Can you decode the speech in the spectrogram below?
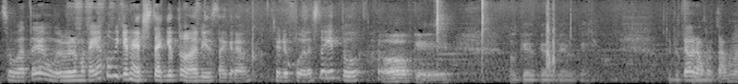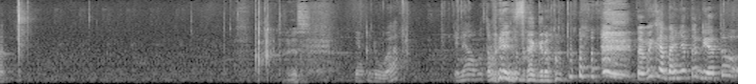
Sesuatu yang benar makanya aku bikin hashtag gitu loh di Instagram. To the fullest tuh itu. Oke. Oke oke oke oke. Itu orang pertama. Terus? Yang kedua ini aku ketemu di Instagram. Tapi katanya tuh dia tuh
